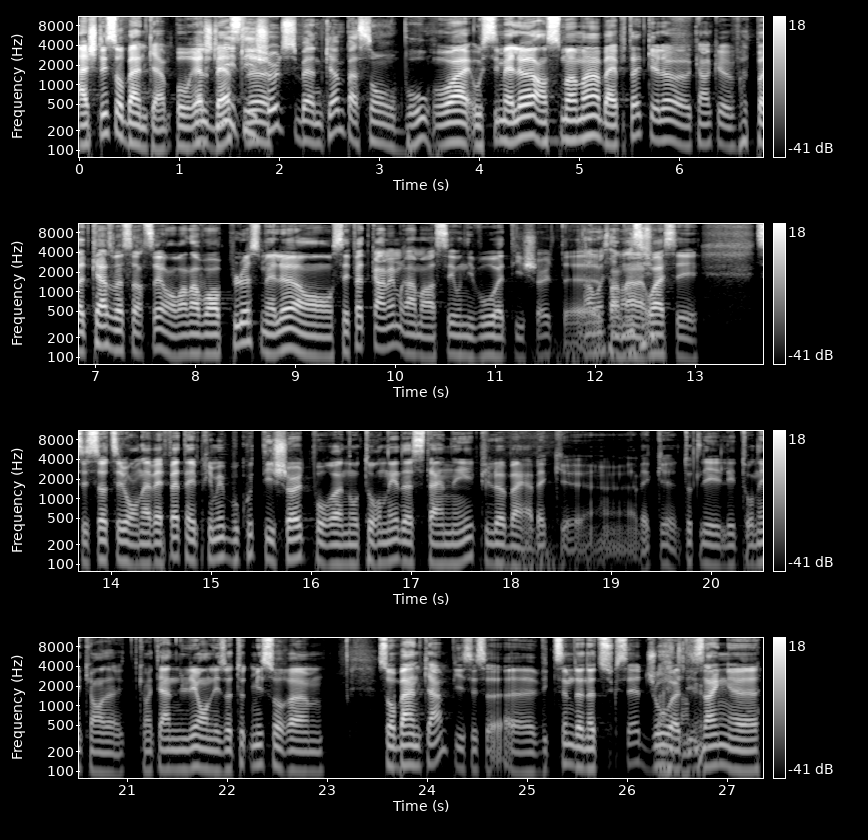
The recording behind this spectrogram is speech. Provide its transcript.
Acheter sur Bandcamp. Pour vrai, Achetez le les best. t-shirts sur Bandcamp parce qu'ils sont beaux. Ouais, aussi. Mais là, en ce moment, ben peut-être que là, quand que votre podcast va sortir, on va en avoir plus. Mais là, on s'est fait quand même ramasser au niveau t-shirt. euh, Ah ouais, pendant- ouais, c'est. C'est ça, tu sais, on avait fait imprimer beaucoup de t-shirts pour euh, nos tournées de cette année. Puis là, ben, avec, euh, avec euh, toutes les, les tournées qui ont, qui ont été annulées, on les a toutes mis sur, sur Bandcamp. Puis c'est ça, victime de notre succès. Joe mieux. design,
